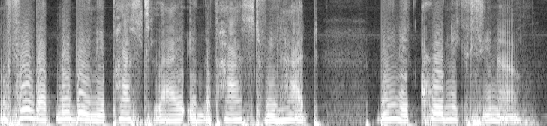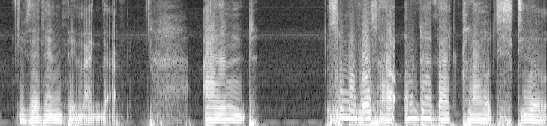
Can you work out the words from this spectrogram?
we feel that maybe in a past life in the past we had been a chronic sinner if there's anything like that. And some of us are under that cloud still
